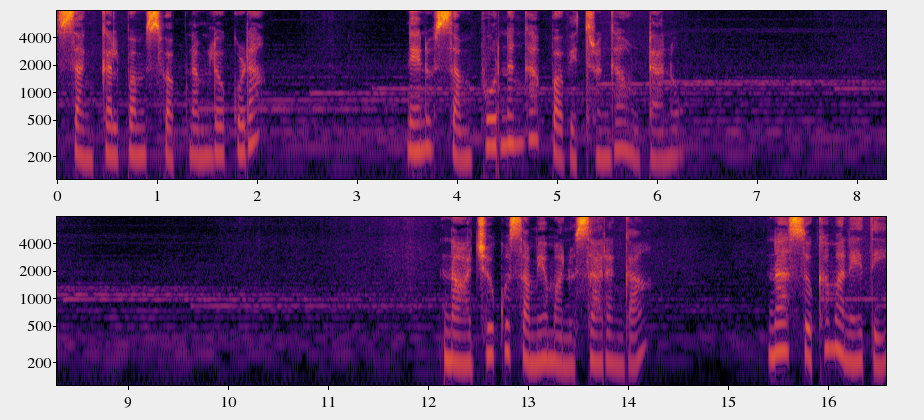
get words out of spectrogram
సంకల్పం స్వప్నంలో కూడా నేను సంపూర్ణంగా పవిత్రంగా ఉంటాను. నాజూకు సమయం అనుసారంగా నా సుఖం అనేది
